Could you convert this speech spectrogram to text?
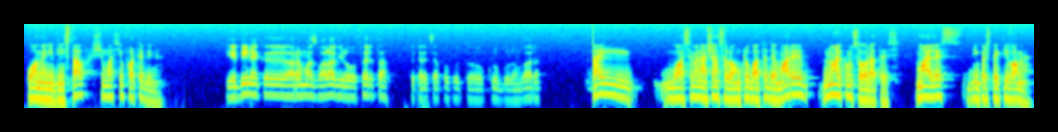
cu oamenii din staff și mă simt foarte bine. E bine că a rămas valabilă oferta pe care ți-a făcut-o clubul în vară? Dai o asemenea șansă la un club atât de mare, nu ai cum să o ratezi, mai ales din perspectiva mea.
